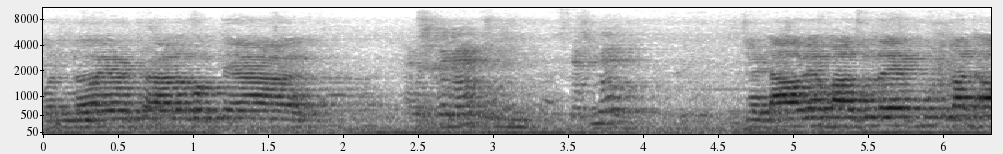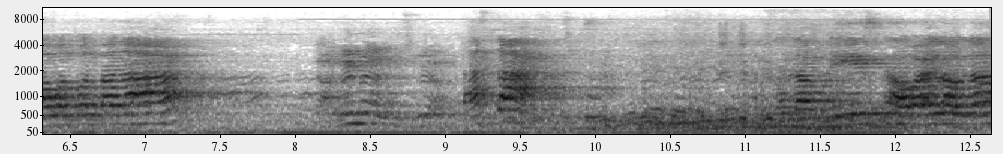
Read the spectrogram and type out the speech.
पण लय अडथळा बघ त्यात डाव्या बाजूला एक मुलगा धावत होता ना. प्लीज धावायला लावला.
